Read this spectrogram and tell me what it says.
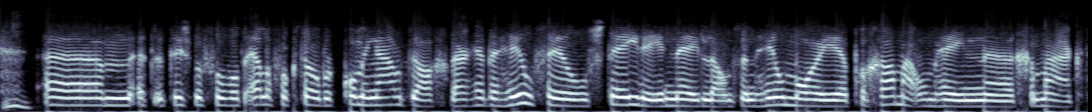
Mm. het, het, is bijvoorbeeld 11 oktober Coming Out Dag. Daar hebben heel veel steden in Nederland een heel mooi programma omheen gemaakt.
